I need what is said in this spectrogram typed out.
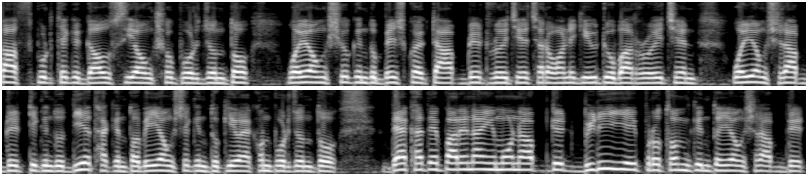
কাশপুর থেকে গাউসিয়া অংশ পর্যন্ত। ওই অংশেও কিন্তু বেশ কয়েকটা আপডেট রয়েছে এছাড়া অনেক ইউটিউবার রয়েছেন, ওই অংশের আপডেটটি কিন্তু দিয়ে থাকেন, তবে এই অংশে কিন্তু কেউ এখন পর্যন্ত দেখাতে পারে না এমন আপডেট বিড়ি এই প্রথম কিন্তু এই অংশের আপডেট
